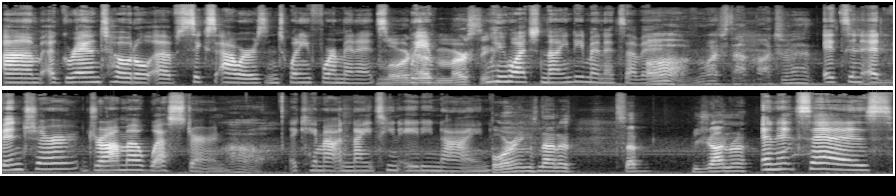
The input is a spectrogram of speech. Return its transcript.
um, a grand total of 6 hours and 24 minutes. Lord we, have mercy. We watched 90 minutes of it. oh, you watched that much of it? It's an adventure drama western. Oh, It came out in 1989. boring's not a sub genre. And it says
